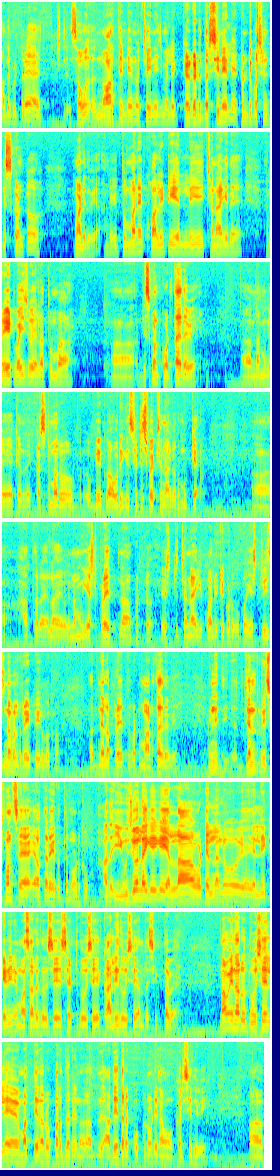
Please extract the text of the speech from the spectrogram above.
ಅದು ಬಿಟ್ಟರೆ ಸೌ, ನಾರ್ತ್ ಇಂಡಿಯನು ಚೈನೀಸ್ ಮೇಲೆ ಕೆಳಗಡೆ ದರ್ಶಿನಿಯಲ್ಲಿ ಟ್ವೆಂಟಿ ಪರ್ಸೆಂಟ್ ಡಿಸ್ಕೌಂಟು ಮಾಡಿದ್ವಿ ಹಾಗಾಗಿ ತುಂಬಾ ಕ್ವಾಲಿಟಿಯಲ್ಲಿ ಚೆನ್ನಾಗಿದೆ. ರೇಟ್ ವೈಸು ಎಲ್ಲ ತುಂಬ ಡಿಸ್ಕೌಂಟ್ ಕೊಡ್ತಾ ಇದ್ದೇವೆ. ನಮಗೆ ಯಾಕೆಂದರೆ ಕಸ್ಟಮರು ಬೇಕು ಅವರಿಗೆ ಸ್ಯಾಟಿಸ್ಫ್ಯಾಕ್ಷನ್ ಆಗೋದು ಮುಖ್ಯ. ಆ, ಥರ ಎಲ್ಲ ಇವಾಗ ನಮಗೆ ಎಷ್ಟು ಪ್ರಯತ್ನ ಪಟ್ಟು ಎಷ್ಟು ಚೆನ್ನಾಗಿ ಕ್ವಾಲಿಟಿ ಕೊಡಬೇಕು ಎಷ್ಟು ರೀಸನಬಲ್ ರೇಟ್ ಇರಬೇಕು ಅದನ್ನೆಲ್ಲ ಪ್ರಯತ್ನ ಪಟ್ಟು ಮಾಡ್ತಾ ಇದ್ದೇವೆ. ಇನ್ನು ಜನರ ರಿಸ್ಪಾನ್ಸ್ ಯಾವ ಥರ ಇರುತ್ತೆ ನೋಡ್ಕೋಬೇಕು ಅದು ಯೂಶುವಲ್ ಆಗಿ ಎಲ್ಲ ಹೋಟೆಲ್ನಲ್ಲೂ ಎಲ್ಲಿ ಕೇಳಿ ನೀವು ಮಸಾಲೆ ದೋಸೆ ಸೆಟ್ ದೋಸೆ ಖಾಲಿ ದೋಸೆ ಅಂತ ಸಿಗ್ತವೆ. ನಾವೇನಾದ್ರು ದೋಸೆಯಲ್ಲೇ ಮತ್ತೇನಾದ್ರು ಫರ್ದರ್ ಏನಾದ್ರು ಅದು ಅದೇ ಥರ ಕುಕ್ ನೋಡಿ ನಾವು ಕರೆಸಿದ್ದೀವಿ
